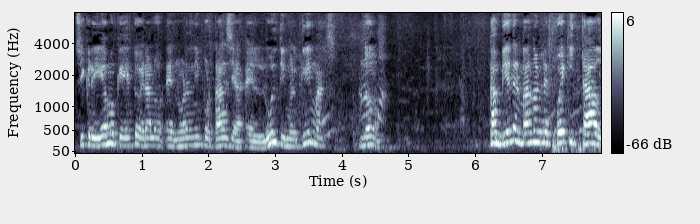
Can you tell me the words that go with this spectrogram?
si creíamos que esto era lo- en orden de importancia, el último, el clímax, no. También, hermanos, les fue quitado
